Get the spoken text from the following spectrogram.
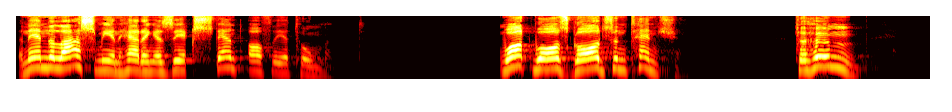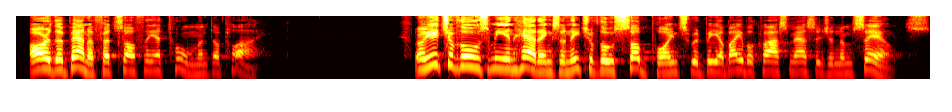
And then the last main heading is the extent of the atonement. What was God's intention? To whom are the benefits of the atonement applied. Now, each of those main headings and each of those subpoints would be a Bible class message in themselves.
